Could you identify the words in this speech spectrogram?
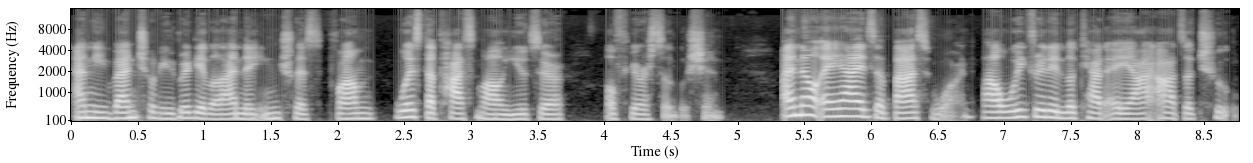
and eventually really align the interest from with the customer user of your solution. I know AI is a buzzword, but we really look at AI as a tool.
